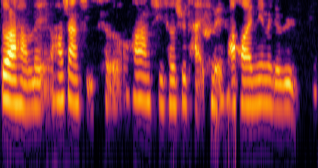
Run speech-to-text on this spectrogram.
对啊，好累，好想骑车，好想骑车去台北，好怀念那个日子。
